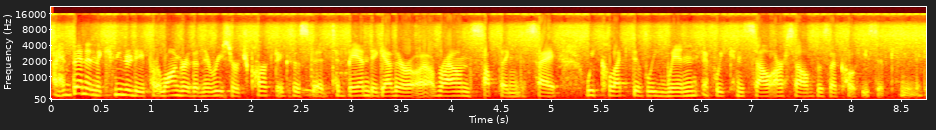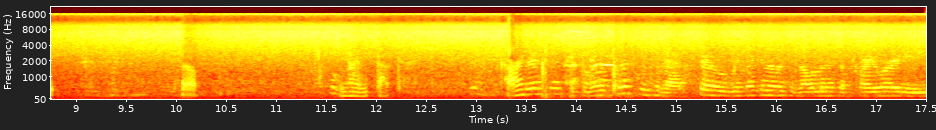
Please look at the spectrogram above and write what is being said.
have been in the community for longer than the research park existed to band together around something to say we collectively win if we can sell ourselves as a cohesive community. So, about to. Karen? Ask a question to that? So with economic development as a priority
